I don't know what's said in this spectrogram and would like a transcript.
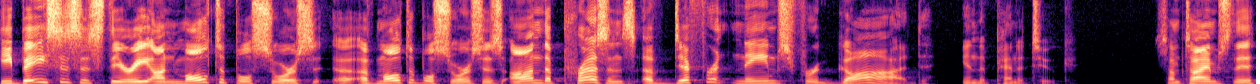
He bases his theory on multiple source, uh, of multiple sources on the presence of different names for God in the Pentateuch. Sometimes the, uh,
